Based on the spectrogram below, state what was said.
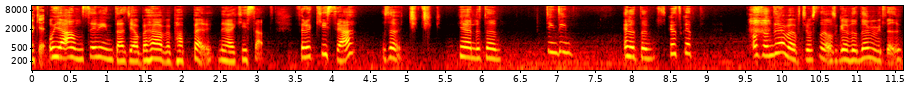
Okej. Och jag anser inte att jag behöver papper när jag har kissat. För att kissa, och så tsk, tsk, gör jag en liten ting ting. En liten skvätt skvätt. Och sen drar jag bara upp trosorna och så går jag vidare med mitt liv.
